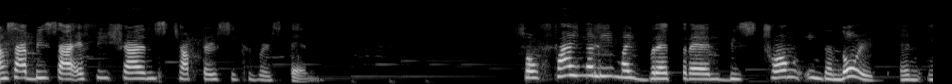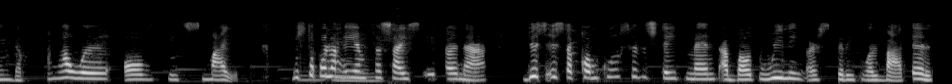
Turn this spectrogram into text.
Ang sabi sa Ephesians chapter 6 verse 10. So finally, my brethren, be strong in the Lord and in the power of His might. Gusto ko lang i-emphasize ito na this is the conclusive statement about winning our spiritual battle.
